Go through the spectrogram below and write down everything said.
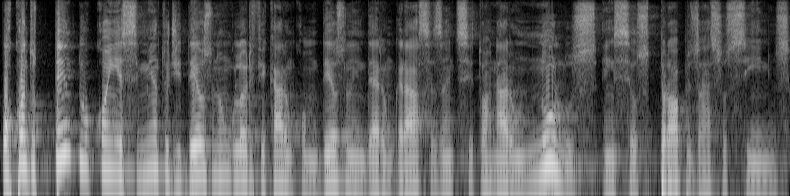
Porquanto, tendo o conhecimento de Deus, não glorificaram como Deus, nem deram graças, antes se tornaram nulos em seus próprios raciocínios,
